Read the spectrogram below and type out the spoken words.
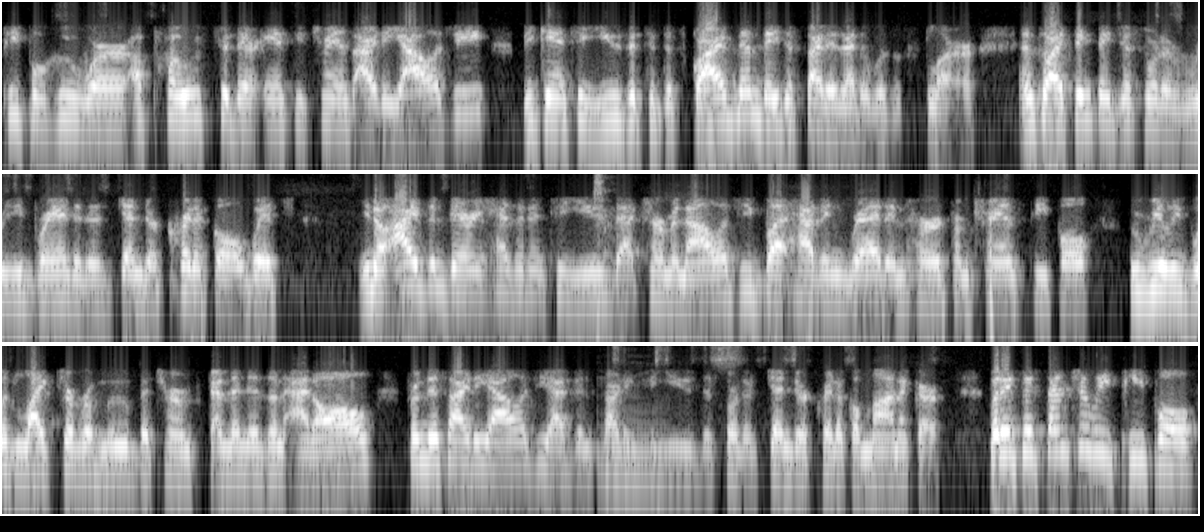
people who were opposed to their anti-trans ideology began to use it to describe them, they decided that it was a slur. And so I think they just sort of rebranded as gender critical, which, you know, I've been very hesitant to use that terminology, but having read and heard from trans people who really would like to remove the term feminism at all from this ideology, I've been starting mm. to use this sort of gender critical moniker. But it's essentially people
